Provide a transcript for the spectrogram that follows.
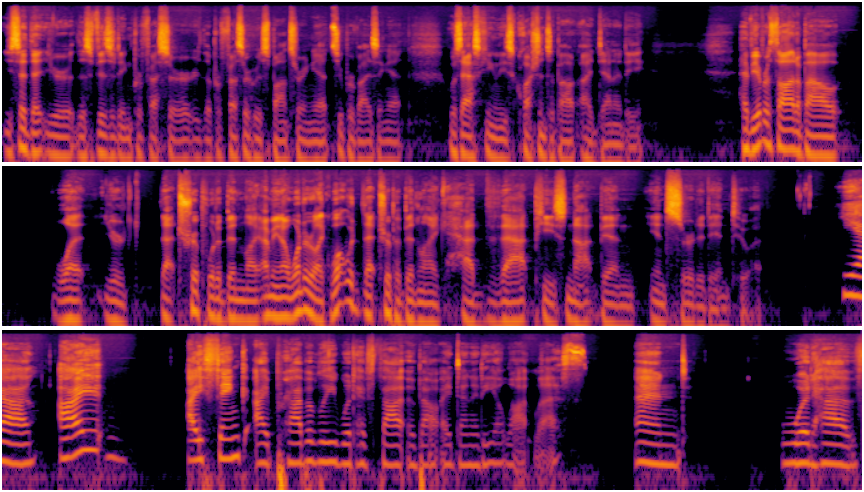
you said that you're this visiting professor, the professor who is sponsoring it, supervising it, was asking these questions about identity. Have you ever thought about what your that trip would have been like? I mean, I wonder like what would that trip have been like had that piece not been inserted into it? Yeah, I I think I probably would have thought about identity a lot less and would have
